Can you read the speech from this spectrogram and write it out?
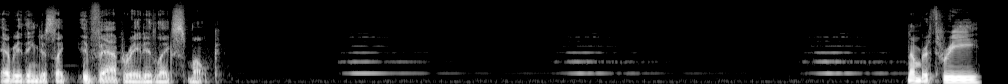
everything just like evaporated like smoke. Number three,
